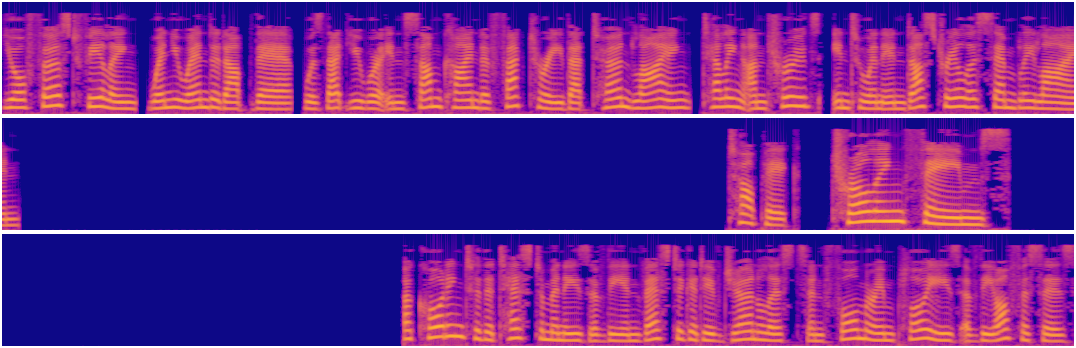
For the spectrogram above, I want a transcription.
Your first feeling, when you ended up there, was that you were in some kind of factory that turned lying, telling untruths, into an industrial assembly line. Topic. Trolling themes According to the testimonies of the investigative journalists and former employees of the offices,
